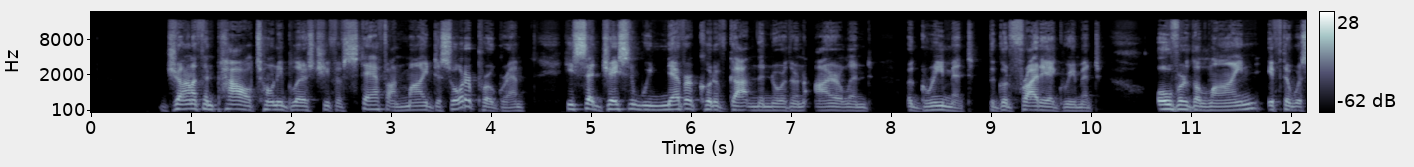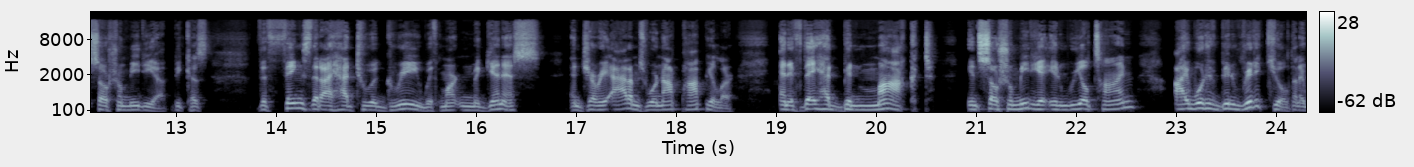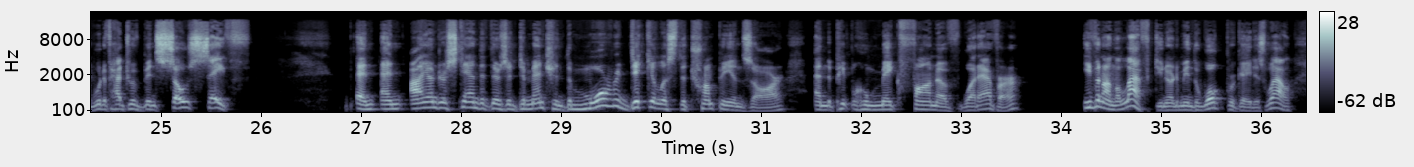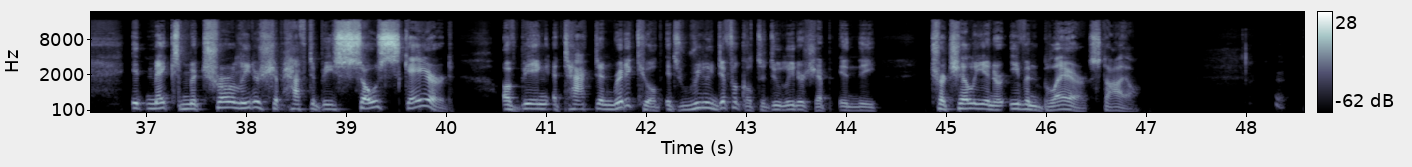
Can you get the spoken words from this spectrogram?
Jonathan Powell, Tony Blair's chief of staff, on my disorder program, he said, Jason, we never could have gotten the Northern Ireland agreement, the Good Friday agreement, over the line if there was social media, because the things that I had to agree with Martin McGuinness and Gerry Adams were not popular. And if they had been mocked in social media in real time, I would have been ridiculed and I would have had to have been so safe and and I understand that there's a dimension. The more ridiculous the Trumpians are, and the people who make fun of whatever, even on the left, you know what I mean, the woke brigade as well, it makes mature leadership have to be so scared of being attacked and ridiculed. It's really difficult to do leadership in the Churchillian or even Blair style.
